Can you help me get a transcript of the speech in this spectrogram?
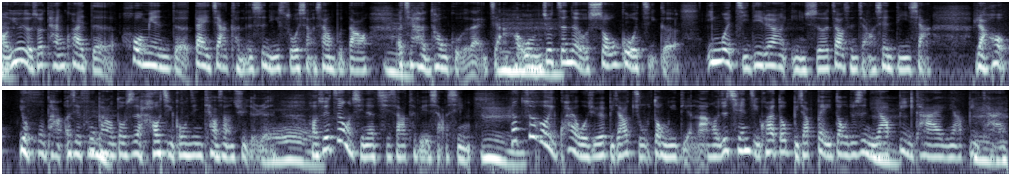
好，因为有时候贪快的后面的代价可能是你所想象不到，而且很痛苦的代价。好，我们就真的有收过几个，因为极低热量饮食而造成甲状腺低下，然后又复胖，而且复胖都是好几公斤跳上去的人。好，所以这种型的其实要特别小心。嗯，那最后一块我觉得比较主动一点啦，哈，就前几块都比较被动，就是你要避开，你要避开。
